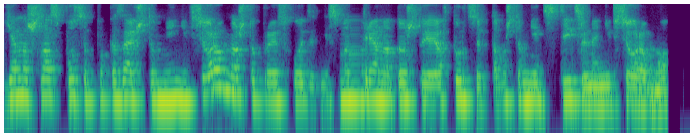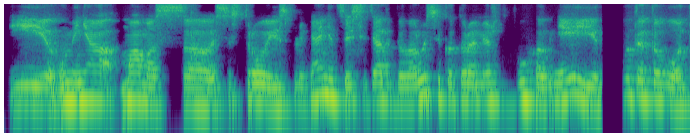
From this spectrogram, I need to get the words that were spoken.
я нашла способ показать, что мне не все равно, что происходит, несмотря на то, что я в Турции, потому что мне действительно не все равно. И у меня мама с э, сестрой и с племянницей сидят в Беларуси, которая между двух огней, и вот это вот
